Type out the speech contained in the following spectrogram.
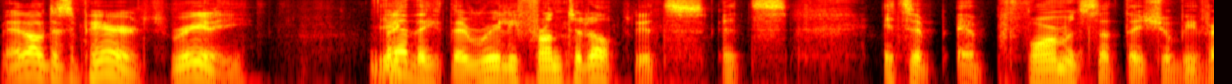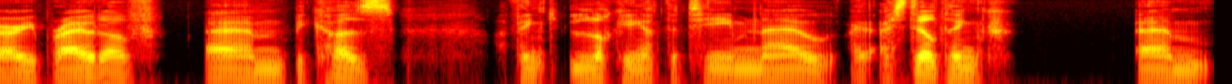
it all disappeared. Really, Yeah, they they really fronted up. It's it's it's a, a performance that they should be very proud of. Um, because I think looking at the team now, I, I still think um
